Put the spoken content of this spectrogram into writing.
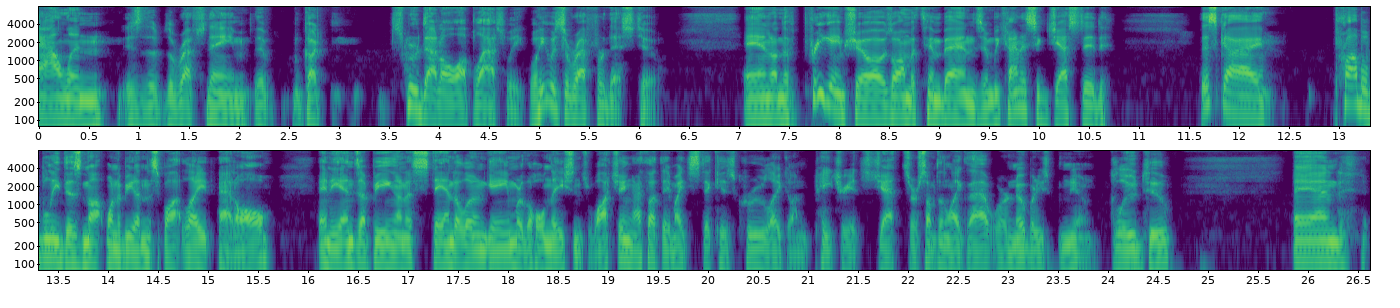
Allen is the, the ref's name that got screwed that all up last week. Well, he was the ref for this too. And on the pregame show, I was on with Tim Benz, and we kind of suggested this guy probably does not want to be on the spotlight at all. And he ends up being on a standalone game where the whole nation's watching. I thought they might stick his crew like on Patriots jets or something like that, where nobody's you know glued to. And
